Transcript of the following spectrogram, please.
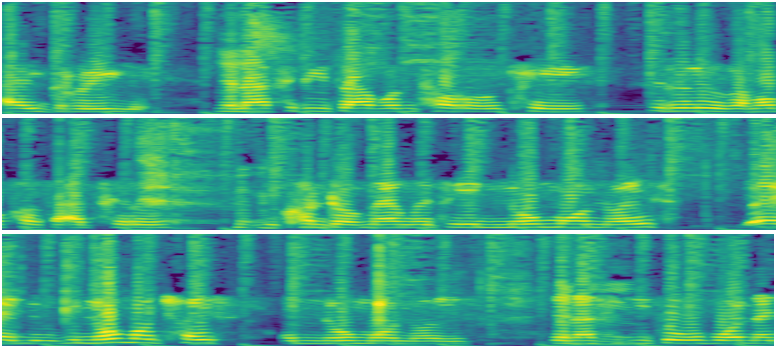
a e draile. Mm. Ene a feditse a bontsha gore okay cyril ramaphosa a tshwere di-condom ya ngwetse no more noise uh, no more choice and no more noise. Then a feditse o bona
